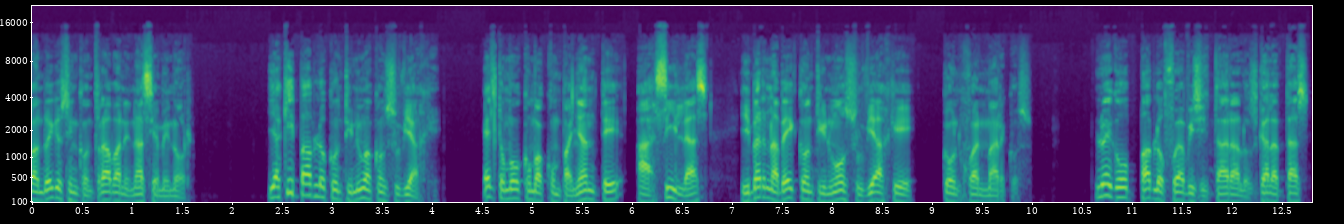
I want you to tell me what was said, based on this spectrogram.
cuando ellos se encontraban en Asia Menor. Y aquí Pablo continúa con su viaje. Él tomó como acompañante a Silas y Bernabé continuó su viaje con Juan Marcos. Luego Pablo fue a visitar a los Gálatas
